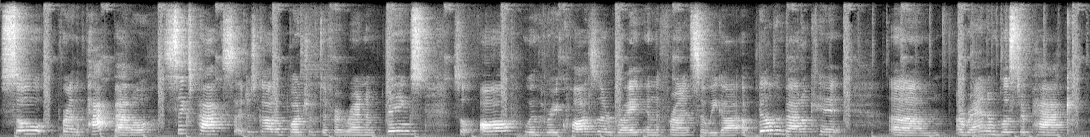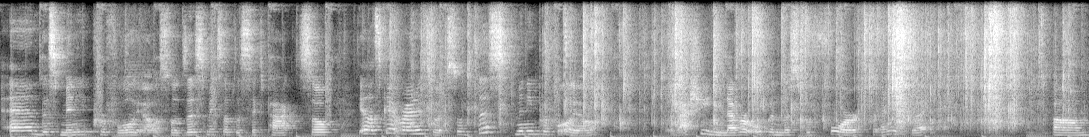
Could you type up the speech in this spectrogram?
So for the pack battle, six packs, I just got a bunch of different random things. So all with Rayquaza right in the front. So we got a build and battle kit, um, a random blister pack, and this mini portfolio. So this makes up the six pack. So yeah, let's get right into it. So this mini portfolio, I've actually never opened this before for any set. Um,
